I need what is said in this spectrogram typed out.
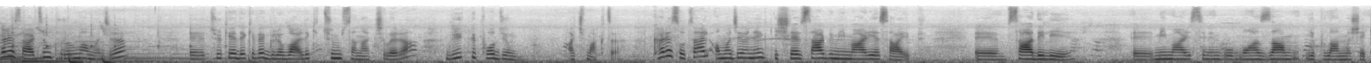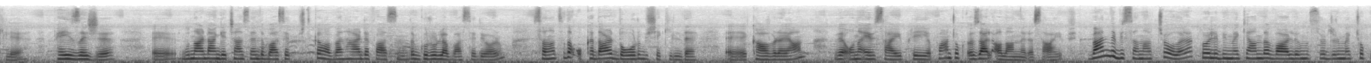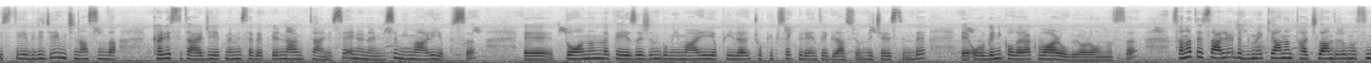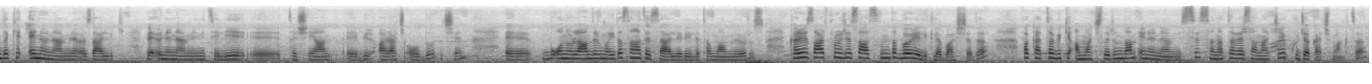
Karesart'ın kurulma amacı e, Türkiye'deki ve globaldeki tüm sanatçılara büyük bir podyum açmaktı. Kares Otel amacı yönelik işlevsel bir mimariye sahip. E, sadeliği, e, mimarisinin bu muazzam yapılanma şekli, peyzajı, e, bunlardan geçen sene de bahsetmiştik ama ben her defasında gururla bahsediyorum. Sanatı da o kadar doğru bir şekilde e, kavrayan ve ona ev sahipliği yapan çok özel alanlara sahip. Ben de bir sanatçı olarak böyle bir mekanda varlığımı sürdürmek çok isteyebileceğim için aslında Kares'i tercih etmemin sebeplerinden bir tanesi, en önemlisi mimari yapısı. Ee, doğanın ve peyzajın bu mimari yapıyla çok yüksek bir entegrasyonun içerisinde e, organik olarak var oluyor olması. Sanat eserleri de bir mekanın taçlandırılmasındaki en önemli özellik ve en önemli niteliği e, taşıyan e, bir araç olduğu için e, bu onurlandırmayı da sanat eserleriyle tamamlıyoruz. Kares Art projesi aslında böylelikle başladı. Fakat tabii ki amaçlarından en önemlisi sanata ve sanatçıya kucak açmaktı.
